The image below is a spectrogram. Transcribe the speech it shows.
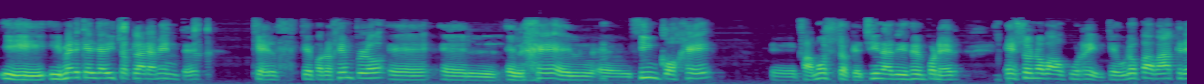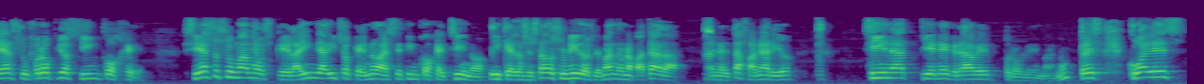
Y, Merkel ya ha dicho claramente que, que por ejemplo, eh, el, G, el 5G eh, famoso que China dice poner, eso no va a ocurrir, que Europa va a crear su propio 5G. Si a eso sumamos que la India ha dicho que no a ese 5G chino y que los Estados Unidos le manda una patada en el tafanario, China tiene grave problema. Entonces, ¿cuál es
